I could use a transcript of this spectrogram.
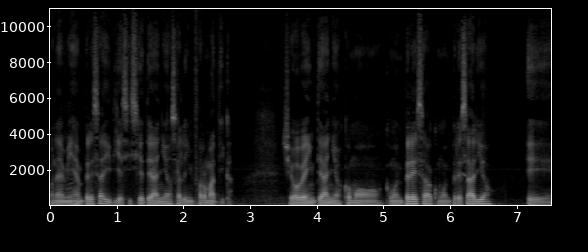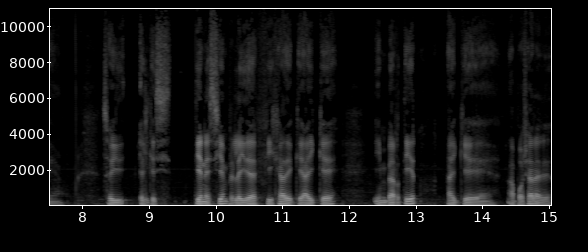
una de mis empresas, y 17 años a la informática. Llevo 20 años como, como empresa, como empresario. Eh, soy el que tiene siempre la idea fija de que hay que invertir, hay que apoyar a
